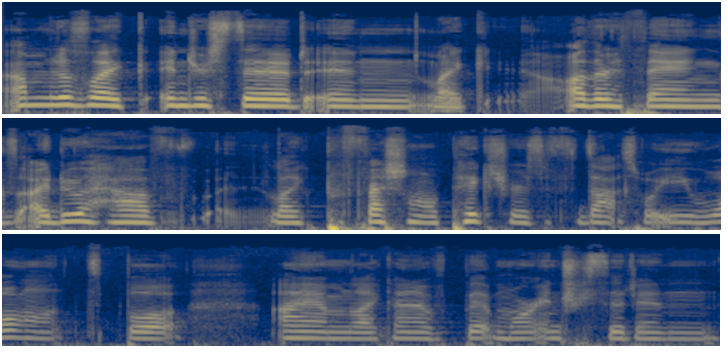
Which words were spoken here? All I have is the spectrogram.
I'm just like interested in like other things. I do have like professional pictures if that's what you want, but I am like kind of a bit more interested in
